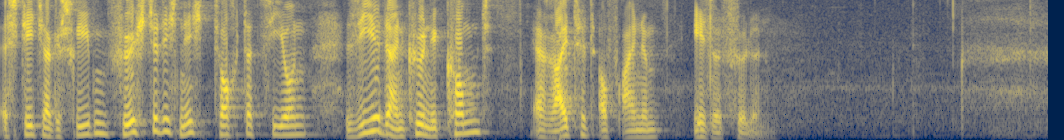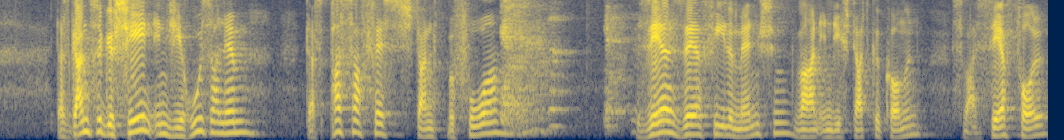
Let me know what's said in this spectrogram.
Es steht ja geschrieben, fürchte dich nicht, Tochter Zion, siehe, dein König kommt, er reitet auf einem Eselfüllen. Das ganze Geschehen in Jerusalem, das Passafest stand bevor. Sehr, sehr viele Menschen waren in die Stadt gekommen. Es war sehr voll.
